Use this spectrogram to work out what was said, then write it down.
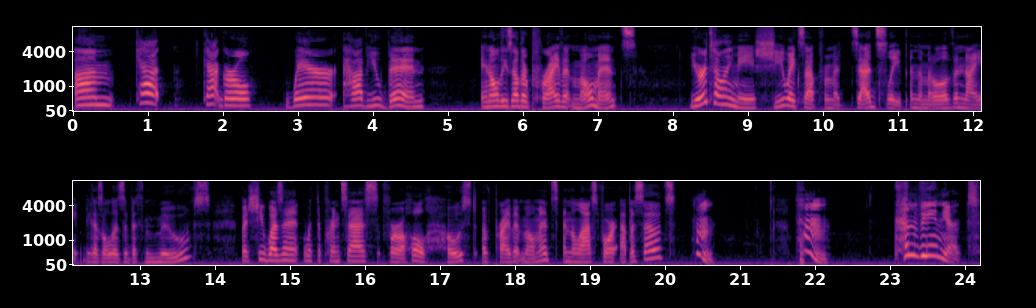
Um, Cat, Cat Girl, where have you been in all these other private moments? You're telling me she wakes up from a dead sleep in the middle of the night because Elizabeth moves, but she wasn't with the princess for a whole host of private moments in the last four episodes? Hmm. Hmm. Convenient.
